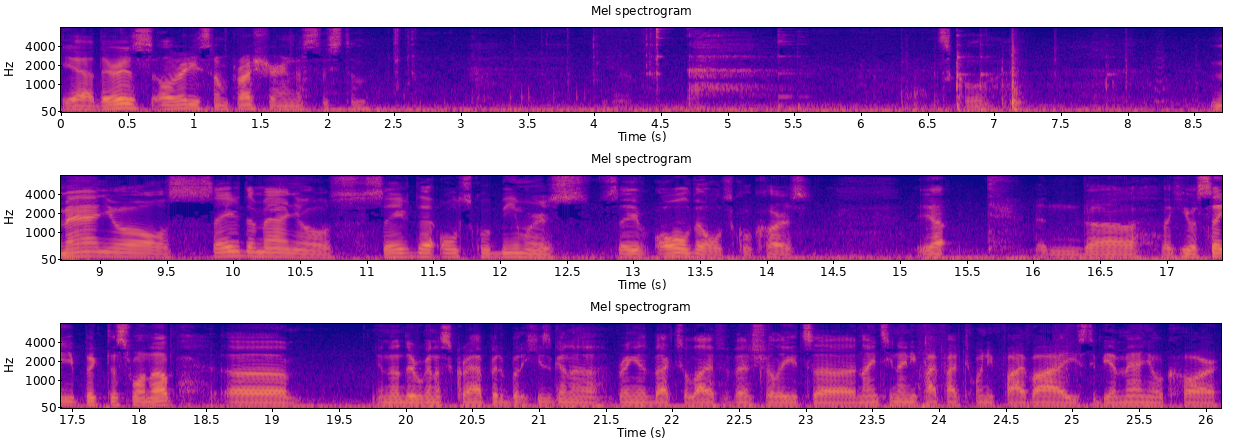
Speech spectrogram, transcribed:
yeah, there is already some pressure in the system. That's cool. Manuals, save the manuals, save the old school Beamers, save all the old school cars. yeah And uh, like he was saying, he picked this one up. Um you know, they were gonna scrap it, but he's gonna bring it back to life eventually. It's a 1995 525i. Used to be a manual car.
